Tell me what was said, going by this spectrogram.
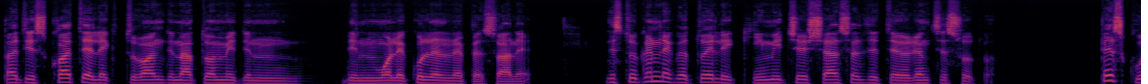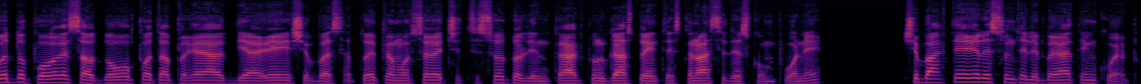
practic scoate electroni din atomii din, din moleculele unei persoane, distrugând legăturile chimice și astfel deteriorând țesutul. Pe scurt, după o oră sau două pot apărea diaree și văsători pe măsură ce țesutul din tractul gastrointestinal se descompune și bacteriile sunt eliberate în corp.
